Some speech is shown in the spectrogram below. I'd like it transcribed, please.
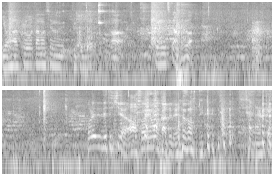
余白を楽しむ的なああフレンチ感あるわこれで出てきたらあそういうもんかってね。なんけど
